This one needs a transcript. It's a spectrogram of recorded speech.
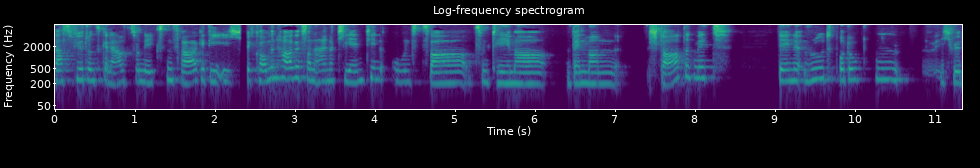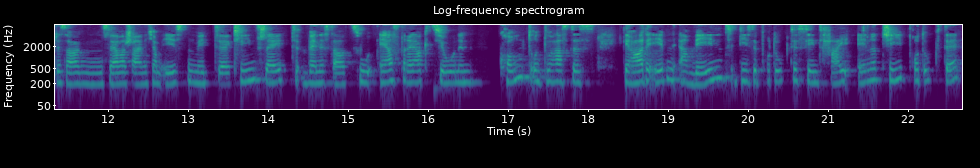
das führt uns genau zur nächsten Frage, die ich bekommen habe von einer Klientin und zwar zum Thema, wenn man startet mit den Root-Produkten. Ich würde sagen, sehr wahrscheinlich am ehesten mit äh, Clean Slate, wenn es da zu Erstreaktionen kommt. Und du hast es gerade eben erwähnt, diese Produkte sind High-Energy-Produkte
